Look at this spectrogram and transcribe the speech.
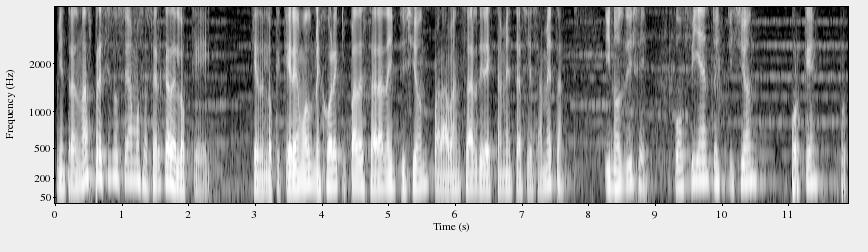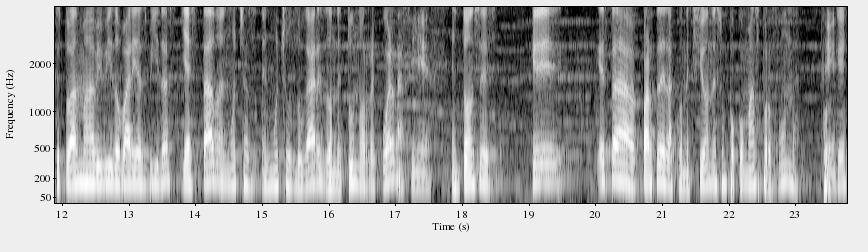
Mientras más precisos seamos acerca de lo que, que de lo que queremos, mejor equipada estará la intuición para avanzar directamente hacia esa meta. Y nos dice, confía en tu intuición. ¿Por qué? Porque tu alma ha vivido varias vidas y ha estado en, muchas, en muchos lugares donde tú no recuerdas. Así es. Entonces, que esta parte de la conexión es un poco más profunda. ¿Por Sí. qué?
